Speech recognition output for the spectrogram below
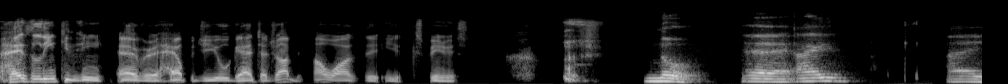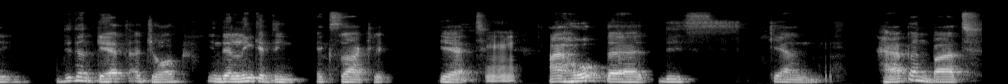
Has LinkedIn ever helped you get a job? How was the experience? No, uh, I I didn't get a job in the LinkedIn exactly yet. Mm-hmm. I hope that this can happen, but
